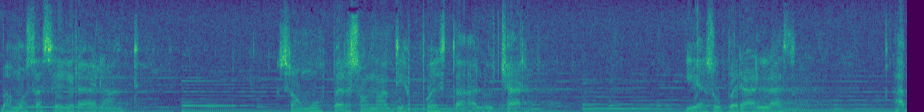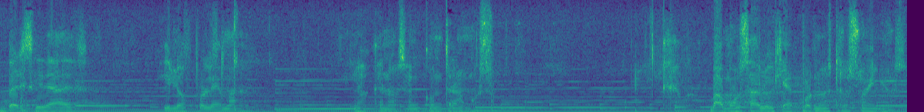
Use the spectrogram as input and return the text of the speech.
vamos a seguir adelante. Somos personas dispuestas a luchar y a superar las adversidades y los problemas en los que nos encontramos. Vamos a luchar por nuestros sueños.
